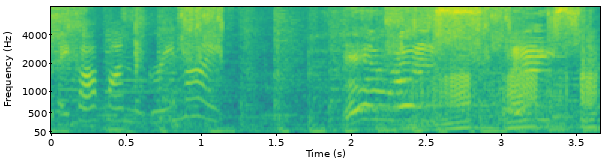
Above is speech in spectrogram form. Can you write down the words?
Take off on the green light. The race is on!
